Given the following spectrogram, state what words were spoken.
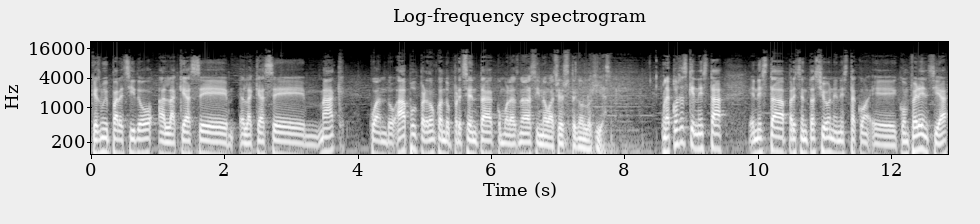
que es muy parecido a la que hace, a la que hace Mac cuando Apple, perdón, cuando presenta como las nuevas innovaciones y tecnologías. La cosa es que en esta, en esta presentación, en esta eh, conferencia,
